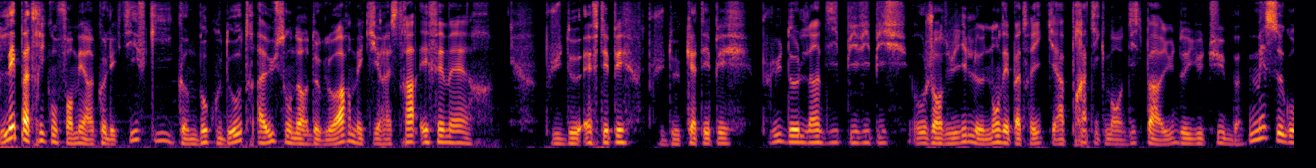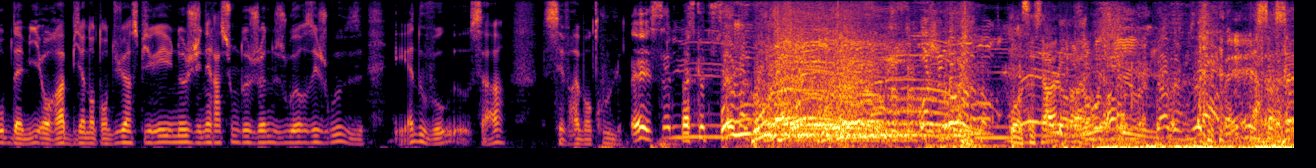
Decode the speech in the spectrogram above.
Les Patrick ont formé un collectif qui, comme beaucoup d'autres, a eu son heure de gloire mais qui restera éphémère. Plus de FTP, plus de KTP, plus de lundi PVP. Aujourd'hui, le nom des Patrick a pratiquement disparu de YouTube. Mais ce groupe d'amis aura bien entendu inspiré une génération de jeunes joueurs et joueuses. Et à nouveau, ça, c'est vraiment cool. Eh, salut Parce que tu sais Bonjour Bon, ça sert à rien. Ça, ça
